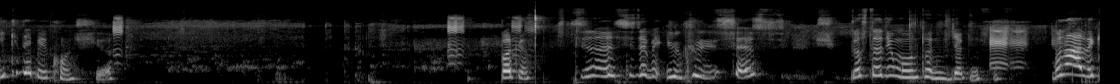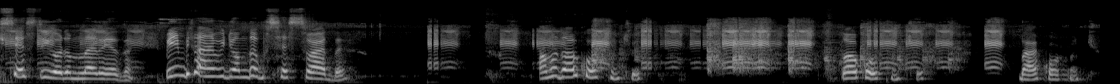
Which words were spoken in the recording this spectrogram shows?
ikide bir konuşuyor. Bakın size, size bir ülkü ses Göstereceğim onu tanıyacak mısın? Bunlardaki sesli yorumlara yazın. Benim bir tane videomda bu ses vardı. Ama daha korkunç. Daha korkunç. Daha korkunç.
